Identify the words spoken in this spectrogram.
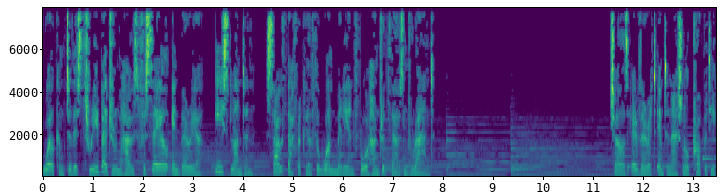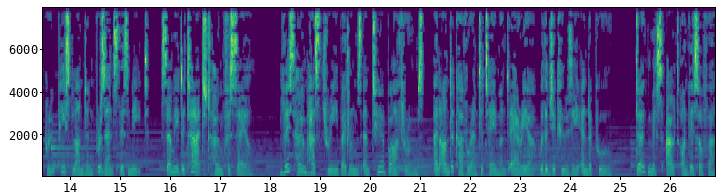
Welcome to this three-bedroom house for sale in Berea, East London, South Africa for 1,400,000 Rand. Charles Everitt International Property Group East London presents this neat, semi-detached home for sale. This home has three bedrooms and two bathrooms, an undercover entertainment area with a jacuzzi and a pool. Don't miss out on this offer.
